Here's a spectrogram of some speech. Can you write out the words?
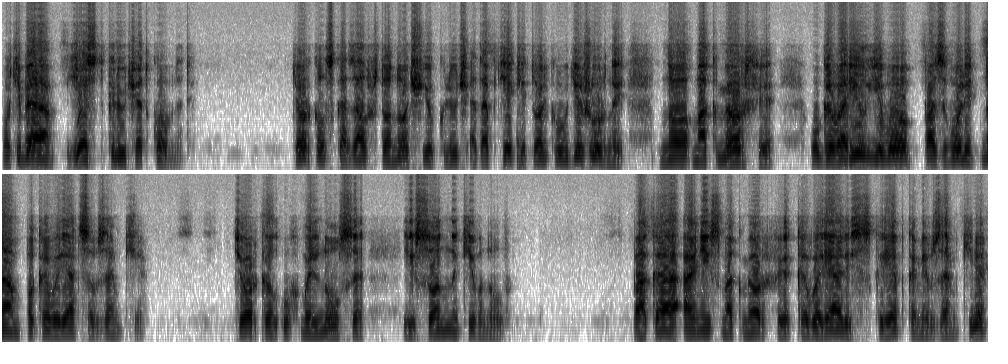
у тебя есть ключ от комнаты? Теркл сказал, что ночью ключ от аптеки только у дежурной, но МакМёрфи уговорил его позволить нам поковыряться в замке. Теркл ухмыльнулся и сонно кивнул. Пока они с МакМёрфи ковырялись скрепками в замке,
